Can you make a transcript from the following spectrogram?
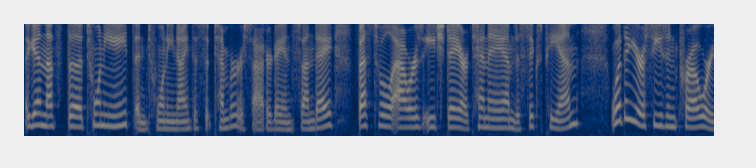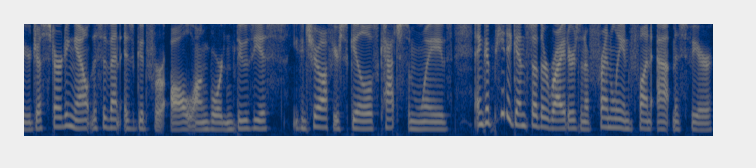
Again, that's the 28th and 29th of September, or Saturday and Sunday. Festival hours each day are 10 a.m. to 6 p.m. Whether you're a seasoned pro or you're just starting out, this event is good for all longboard enthusiasts. You can show off your skills, catch some waves, and compete against other riders in a friendly and fun atmosphere.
